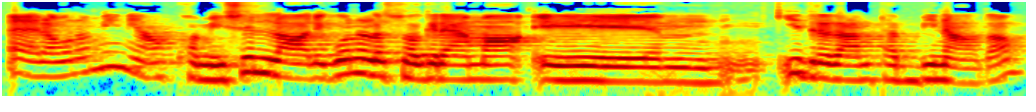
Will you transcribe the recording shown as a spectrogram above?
era una mini acqua micellare con la sua crema eh, idratante abbinata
